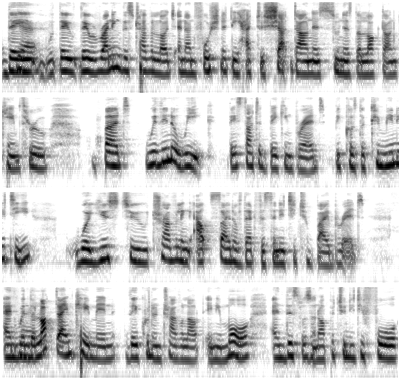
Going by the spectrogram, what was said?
They, yeah. they they were running this travel lodge and unfortunately had to shut down as soon as the lockdown came through. But within a week, they started baking bread because the community were used to traveling outside of that vicinity to buy bread. And when the lockdown came in, they couldn't travel out anymore. And this was an opportunity for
